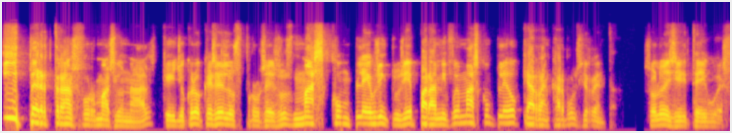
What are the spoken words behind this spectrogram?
hipertransformacional, que yo creo que es de los procesos más complejos, inclusive para mí fue más complejo que arrancar bolsa y renta, solo decirte digo eso.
